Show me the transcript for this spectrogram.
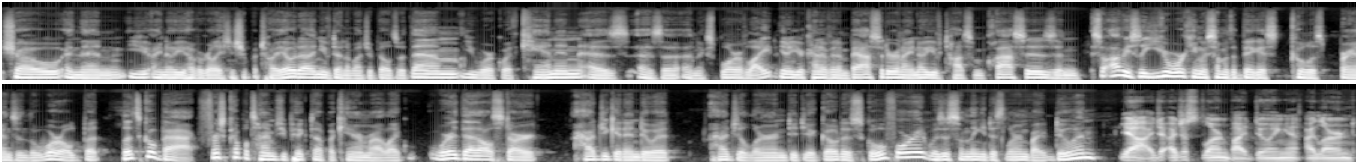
show, and then you, I know you have a relationship with Toyota, and you've done a bunch of builds with them. You work with Canon as as a, an explorer of light. You know, you're kind of an ambassador, and I know you've taught some classes, and so obviously you're working with some of the biggest, coolest brands in the world. But let's go back. First couple times you picked up a camera, like where'd that all start? How'd you get into it? How'd you learn? Did you go to school for it? Was this something you just learned by doing? Yeah, I, I just learned by doing it. I learned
